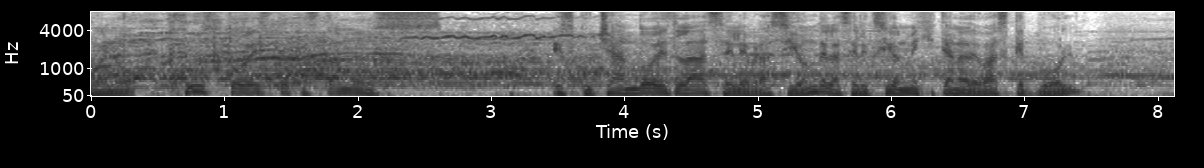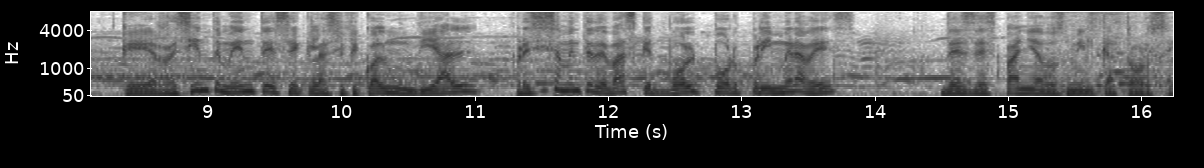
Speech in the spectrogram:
Bueno, justo esto que estamos escuchando es la celebración de la selección mexicana de básquetbol, que recientemente se clasificó al Mundial precisamente de básquetbol por primera vez desde España 2014.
